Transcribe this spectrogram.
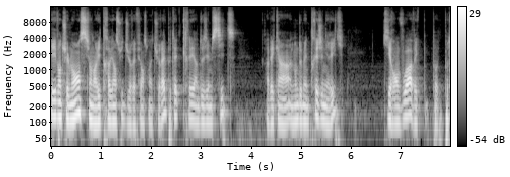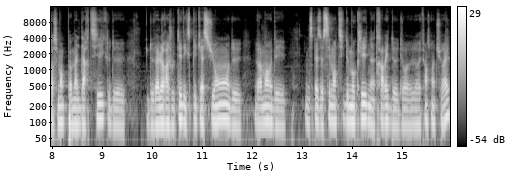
Et éventuellement, si on a envie de travailler ensuite du référencement naturel, peut-être créer un deuxième site avec un, un, nom de domaine très générique qui renvoie avec potentiellement pas mal d'articles, de, de valeur ajoutée, d'explication, de vraiment des, une espèce de sémantique de mots-clés, d'un travail de, de, référence naturelle.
